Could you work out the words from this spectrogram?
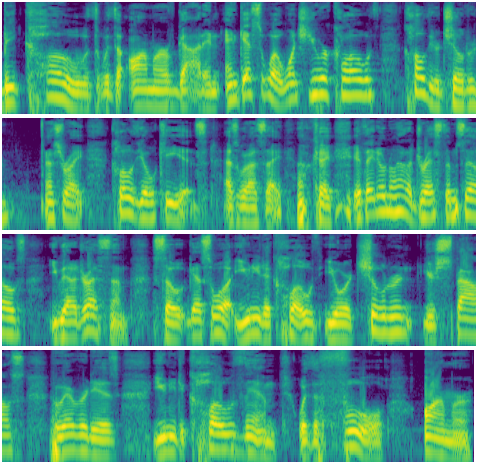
be clothed with the armor of God. And, and guess what? Once you are clothed, clothe your children. That's right. Clothe your kids. That's what I say. Okay. If they don't know how to dress themselves, you got to dress them. So guess what? You need to clothe your children, your spouse, whoever it is. You need to clothe them with the full armor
